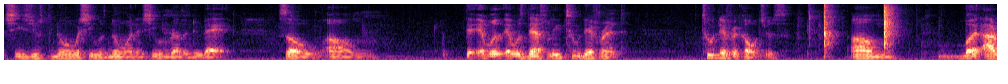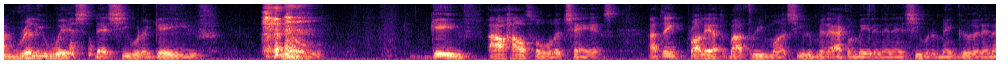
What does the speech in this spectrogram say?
she's used to doing what she was doing and she would rather do that. So um, it was it was definitely two different two different cultures. Um, but I really wish that she would have gave, you know, gave our household a chance. I think probably after about three months, she would have been acclimated, and then she would have been good. And I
